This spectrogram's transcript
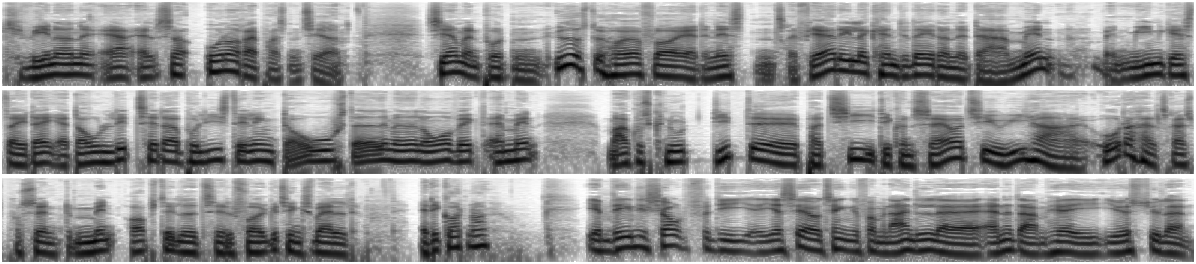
Kvinderne er altså underrepræsenteret. Ser man på den yderste højrefløj, er det næsten tre fjerdedel af kandidaterne, der er mænd, men mine gæster i dag er dog lidt tættere på ligestilling, dog stadig med en overvægt af mænd. Markus Knud, dit øh, parti, det konservative, I har 58 procent mænd opstillet til folketingsvalget. Er det godt nok? Jamen, det er egentlig sjovt, fordi øh, jeg ser jo tingene fra min egen lille uh, andedam her i, i Østjylland,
